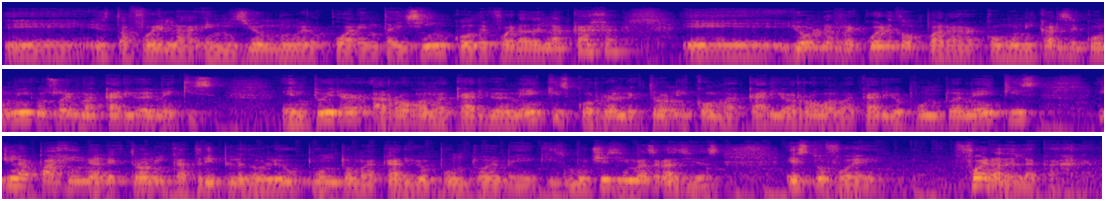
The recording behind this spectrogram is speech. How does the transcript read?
esta fue la emisión número 45 de Fuera de la Caja. yo le recuerdo para comunicarse conmigo, soy Macario MX en Twitter, arroba Macario MX, correo electrónico macario arroba macario.mx y la página electrónica www.macario.mx. Muchísimas gracias. Esto fue Fuera de la Caja.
